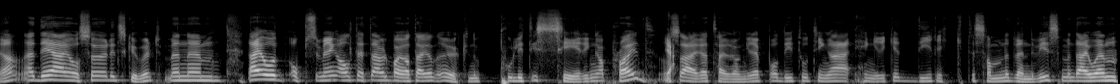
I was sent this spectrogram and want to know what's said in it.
Ja, Det er jo også litt skummelt. Men um, nei, og oppsummering alt dette er vel bare at det er en økende politisering av pride. Og så er det et terrorangrep. Og de to tinga henger ikke direkte sammen nødvendigvis, men det er jo en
